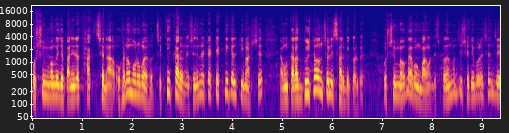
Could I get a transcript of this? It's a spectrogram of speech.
পশ্চিমবঙ্গে যে পানিটা থাকছে না, ওখানেও মরুময় হচ্ছে। কি কারণে? সেজন্য একটা টেকনিক্যাল টিম আসছে এবং তারা দুইটা অঞ্চলই সার্ভে করবে, পশ্চিমবঙ্গ এবং বাংলাদেশ। প্রধানমন্ত্রী সেটি বলেছেন যে,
